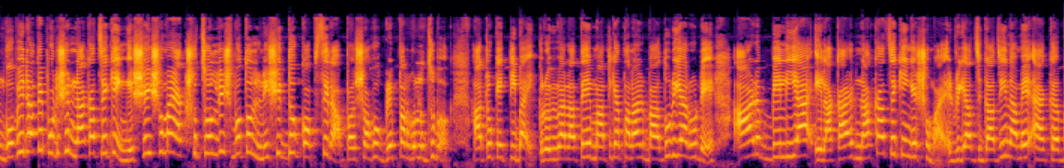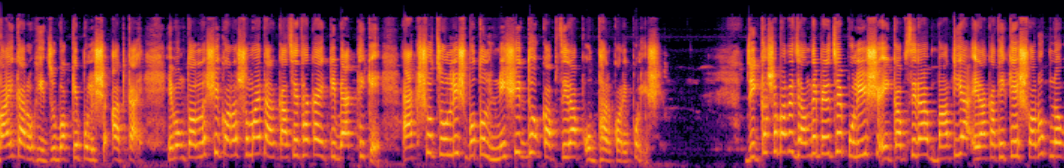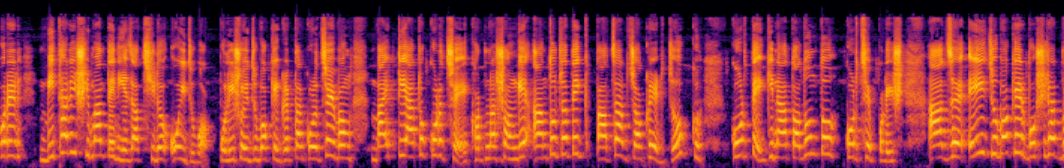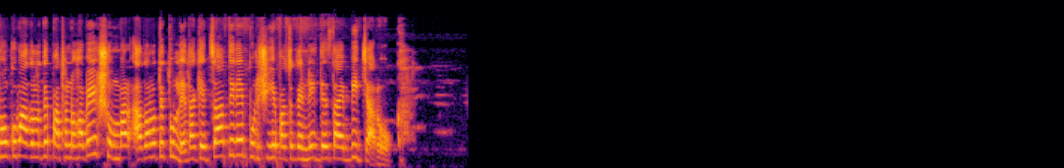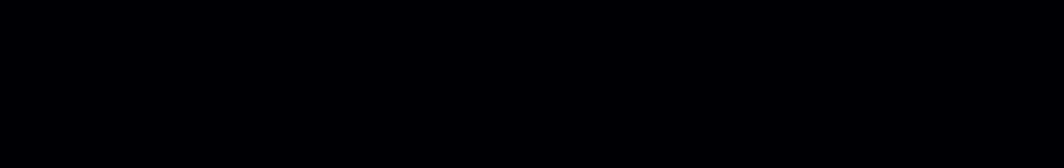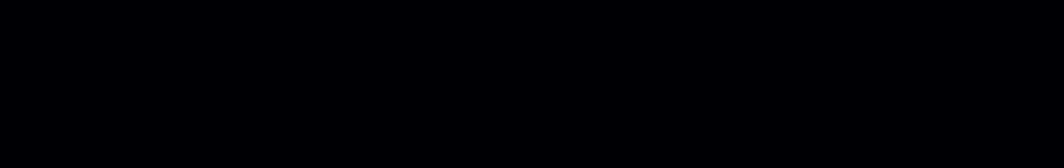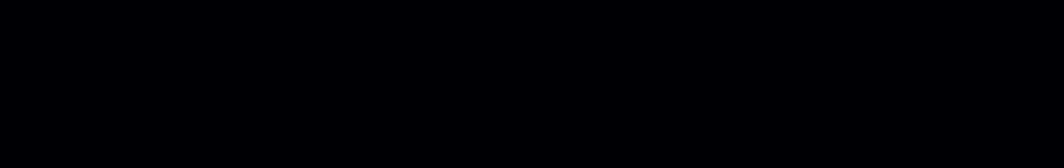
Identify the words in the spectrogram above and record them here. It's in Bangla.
গভীর রাতে পুলিশের নাকা চেকিং সেই সময় একশো চল্লিশ বোতল নিষিদ্ধ কফ সিরাপ সহ গ্রেপ্তার হলো যুবক। আটক একটি বাইক। রবিবার রাতে মাটিয়া থানার বাদুরিয়া রোডে আর বেলিয়া এলাকায় নাকা চেকিং এর সময় রিয়াজ গাজী নামে এক বাইক আরোহী যুবককে পুলিশ আটকায় এবং তল্লাশি করার সময় তার কাছে থাকা একটি ব্যাগ থেকে একশো চল্লিশ বোতল নিষিদ্ধ কফ সিরাপ উদ্ধার করে পুলিশ। জিজ্ঞাসাবাদে জানতে পেরেছে পুলিশ এই কাপসিরা মাটিয়া এলাকা থেকে স্বরূপনগরের বিথারি সীমান্তে নিয়ে যাচ্ছিল ওই যুবক। পুলিশ ওই যুবককে গ্রেপ্তার করেছে এবং বাইকটি আটক করেছে। ঘটনার সঙ্গে আন্তর্জাতিক পাচার চক্রের যোগ করতে কিনা তদন্ত করছে পুলিশ। আজ এই যুবকের বসিরহাট মহকুমা আদালতে পাঠানো হবে। সোমবার আদালতে তুললে তাকে চার দিনের পুলিশি হেফাজতের নির্দেশ দেয় বিচারক।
